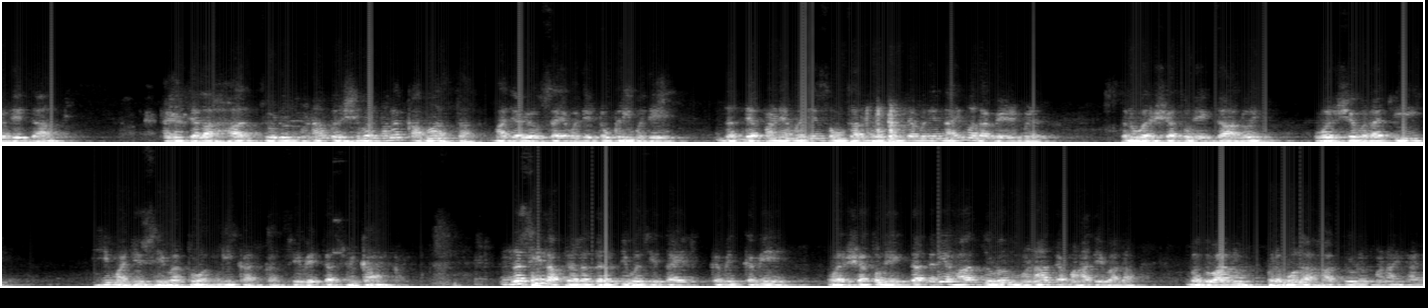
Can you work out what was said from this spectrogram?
मंदिरामध्ये जा. आणि त्याला हात जोडून म्हणा वर्षभर मला कामं असतात. माझ्या व्यवसायामध्ये नोकरीमध्ये धंद्या पाण्यामध्ये संसार प्रपंचामध्ये नाही मला वेळ मिळत. पण वर्षातून एकदा आलोय. वर्षभराची ही माझी सेवा तू अंगीकार कर. सेवेचा स्वीकार कर. नसेल आपल्याला दर दिवस येता येत कमीत कमी वर्षातून एकदा तरी हात जोडून म्हणा त्या महादेवाला. भगवान प्रभूला हात जोडून म्हणा ह्या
